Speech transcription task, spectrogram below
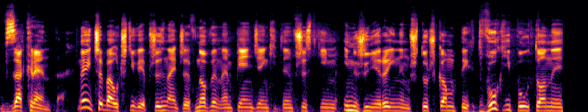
w zakrętach. No i trzeba uczciwie przyznać, że w nowym M5 dzięki tym wszystkim inżynieryjnym sztuczkom tych 2,5 tony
